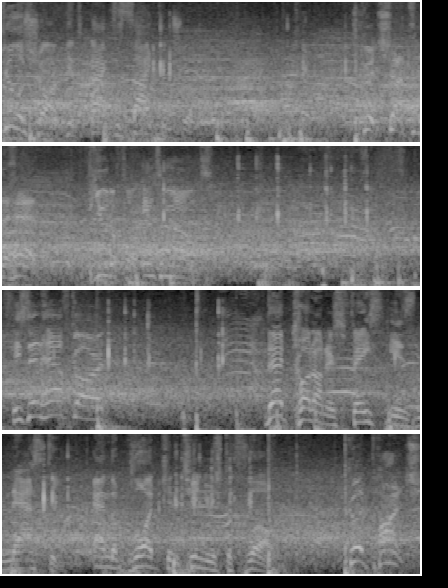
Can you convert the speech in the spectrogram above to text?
Dillashaw gets back to side control. Good shot to the head. Beautiful, into mount. He's in half guard. That cut on his face is nasty, and the blood continues to flow. Good punch.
